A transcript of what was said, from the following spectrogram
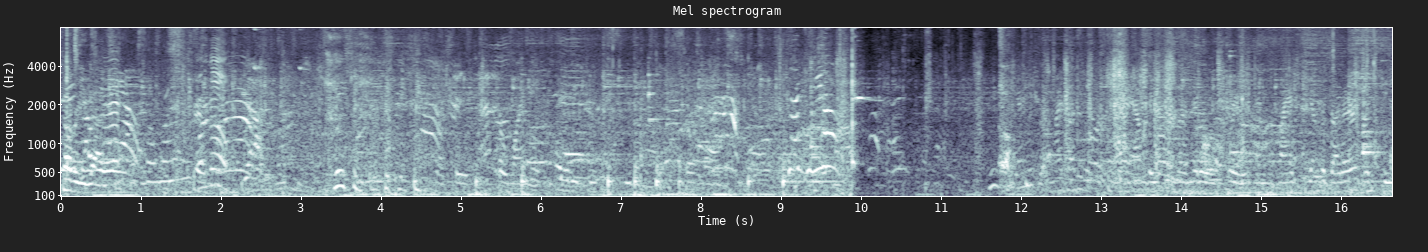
Cover, you guys. Put up. Patience, patience for food, for wine. So fast. My brother was the same way. In the middle of three, and my younger brother was the,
